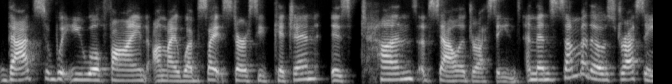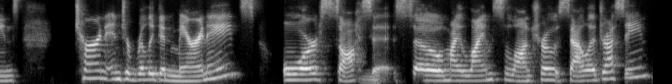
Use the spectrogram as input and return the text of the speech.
that's what you will find on my website, Starseed Kitchen, is tons of salad dressings. And then some of those dressings turn into really good marinades or mm. sauces. So my lime cilantro salad dressing,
